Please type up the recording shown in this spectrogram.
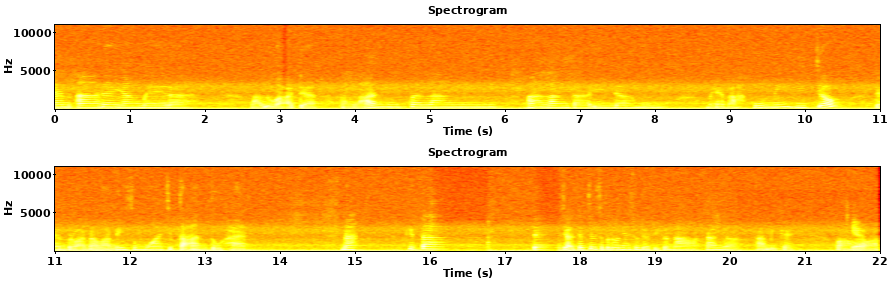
dan ada yang merah. Lalu ada pelangi-pelangi alangkah indahmu. Merah, kuning, hijau dan berwarna-warni semua ciptaan Tuhan. Nah kita sejak kecil sebetulnya sudah dikenalkan ya Kak Mike bahwa yeah.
